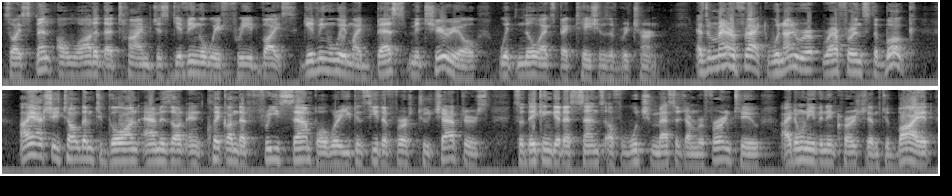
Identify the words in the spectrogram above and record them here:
So I spent a lot of that time just giving away free advice, giving away my best material with no expectations of return. As a matter of fact, when I re- reference the book, I actually tell them to go on Amazon and click on that free sample where you can see the first two chapters so they can get a sense of which message I'm referring to. I don't even encourage them to buy it.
